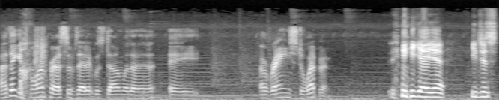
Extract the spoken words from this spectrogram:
I think it's more impressive that it was done with a a a ranged weapon. yeah, yeah. He just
